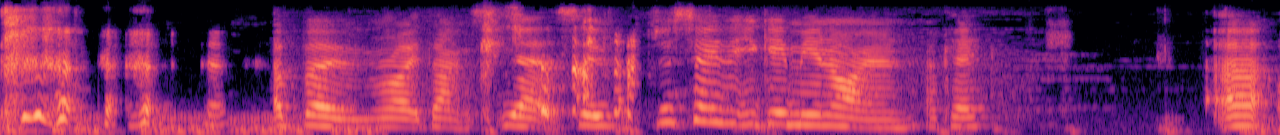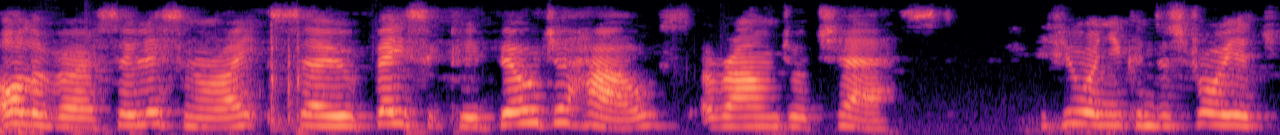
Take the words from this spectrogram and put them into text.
A bone, right? Thanks. Yeah. So just say that you gave me an iron, okay? Uh, Oliver. So listen, alright. So basically, build your house around your chest. If you want, you can destroy your ch-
